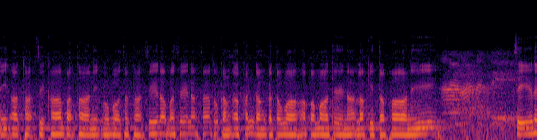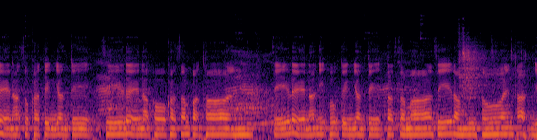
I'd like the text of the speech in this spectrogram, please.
นิอัฏฐสิกขาปทานิอุโบสถสีลบเสนะสาธุกังอคันดังกตวาอปมาเทนะลกิตภานิอามาตันเตสีเลนะสุขติงยันติสีเลนะโภคสัมปทานสีเลนะนิพุติงยันติตัสมาสีรังวิโสทัจเย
